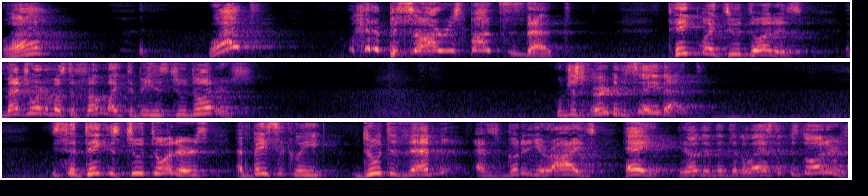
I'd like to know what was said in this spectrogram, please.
What? What? What kind of bizarre response is that? Take my two daughters. Imagine what it must have felt like to be his two daughters. Who just heard him say that. He said, take his two daughters and basically do to them as good in your eyes. Hey, you know what they did to the last of his daughters?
